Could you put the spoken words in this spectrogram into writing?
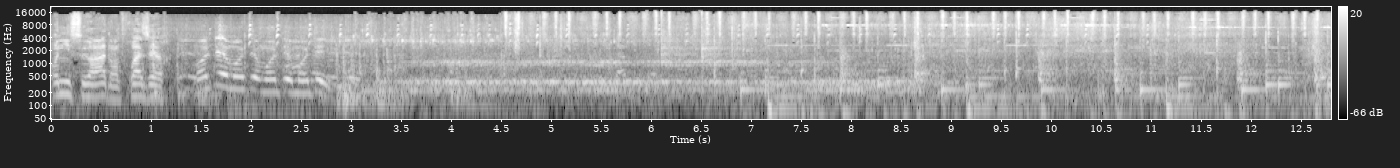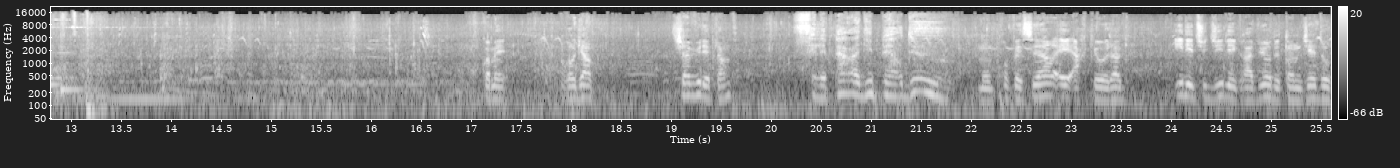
On y sera dans trois heures. Montez, montez, montez, montez. Kwame, regarde. Tu as vu les plantes C'est le paradis perdu. Mon professeur est archéologue. Il étudie les gravures de Tonjedo.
